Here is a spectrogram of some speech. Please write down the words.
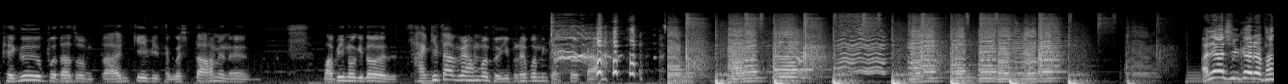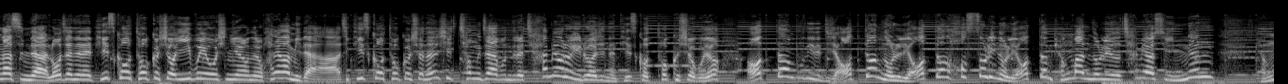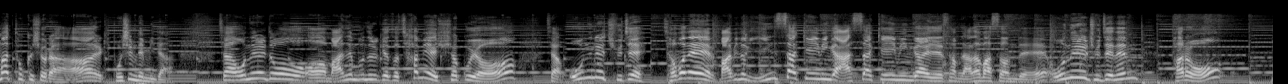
배그보다 좀 나은 게임이 되고 싶다 하면은 마비노기도 자기장을 한번 도입을 해보는 게 어떨까? 안녕하십니까 여러분. 반갑습니다. 로제넬의 디스코 토크쇼 2부에 오신 여러분을 환영합니다. 디스코 토크쇼는 시청자분들의 참여로 이루어지는 디스코 토크쇼고요. 어떤 분이든지 어떤 논리 어떤 헛소리 논리 어떤 병맛 논리도 참여할 수 있는 병맛 토크쇼라 이렇게 보시면 됩니다 자 오늘도 어, 많은 분들께서 참여해 주셨고요 자 오늘의 주제 저번에 마비노기 인싸 게임인가 아싸 게임인가에 대해서 한번 나눠봤었는데 오늘 주제는 바로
